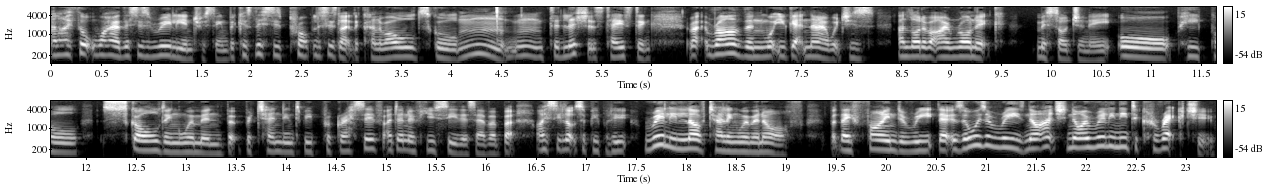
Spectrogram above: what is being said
And I thought, wow, this is really interesting because this is prop this is like the kind of old school, mm, mm, delicious tasting, rather than what you get now, which is a lot of ironic misogyny or people scolding women but pretending to be progressive. I don't know if you see this ever, but I see lots of people who really love telling women off, but they find a re there is always a reason. No, actually, no, I really need to correct you.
